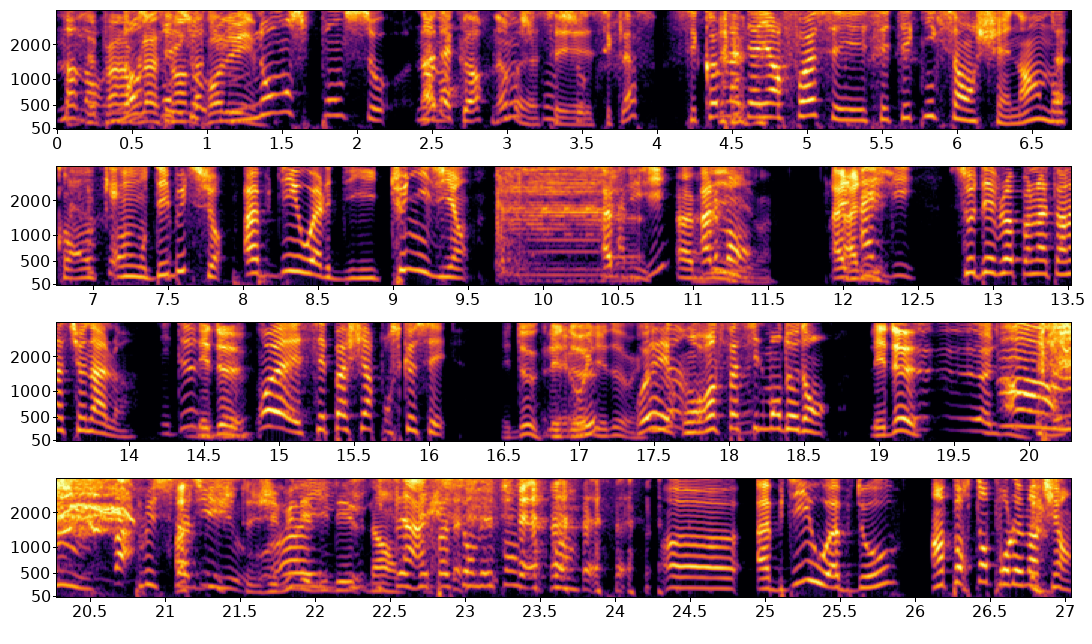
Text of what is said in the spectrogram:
non, C'est non, pas un non, placement de sponsor- produit. non sponsor. Non, Ah non, d'accord, non, non bah, sponsor. c'est c'est classe. C'est comme la dernière fois, c'est c'est technique, ça enchaîne. hein. Donc on, Ok. on débute sur Abdi ou Aldi, tunisien. Abdi. Allemand. ouais. Aldi. Aldi. Se développe à l'international. Les deux. Les deux. Ouais, c'est pas cher pour ce que c'est. Les deux. Les deux. deux. Les deux. Ouais, on rentre facilement dedans. Les deux. Oh, plus Ah Aldi. si, je j'ai vu des vidéos. Il, il Non. se laisse dépasser en défense. Euh, Abdi ou Abdo? Important pour le maintien.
